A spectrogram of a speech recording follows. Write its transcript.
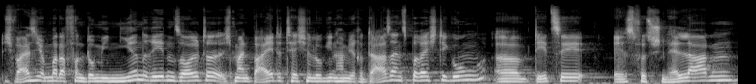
ich, weiß nicht, ob man davon dominieren reden sollte. Ich meine, beide Technologien haben ihre Daseinsberechtigung. Äh, DC ist fürs Schnellladen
